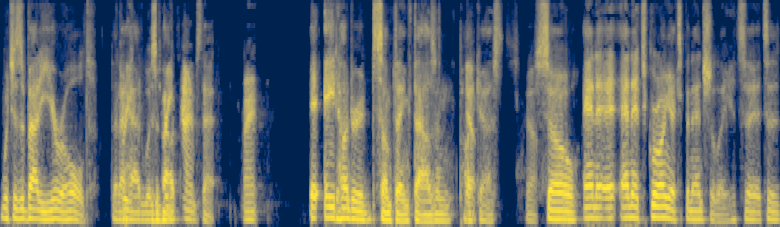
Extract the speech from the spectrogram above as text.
which is about a year old, that three, I had was about times that, right? Eight hundred something thousand podcasts. Yep. Yep. So and and it's growing exponentially. It's a it's a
